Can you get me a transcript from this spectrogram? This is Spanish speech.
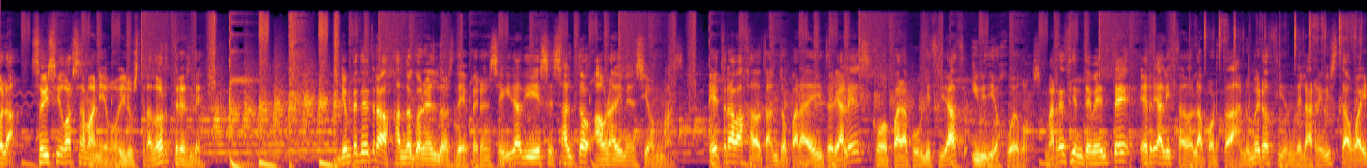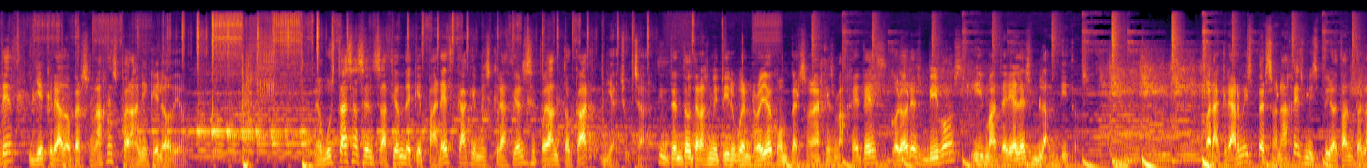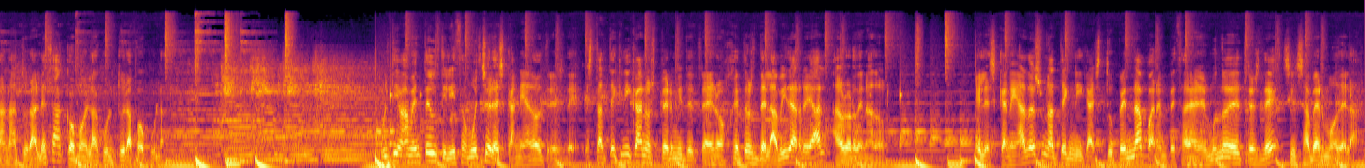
Hola, soy Sigor Samaniego, ilustrador 3D. Yo empecé trabajando con el 2D, pero enseguida di ese salto a una dimensión más. He trabajado tanto para editoriales como para publicidad y videojuegos. Más recientemente he realizado la portada número 100 de la revista Wired y he creado personajes para Nickelodeon. Me gusta esa sensación de que parezca que mis creaciones se puedan tocar y achuchar. Intento transmitir buen rollo con personajes majetes, colores vivos y materiales blanditos. Para crear mis personajes me inspiro tanto en la naturaleza como en la cultura popular. Últimamente utilizo mucho el escaneado 3D. Esta técnica nos permite traer objetos de la vida real al ordenador. El escaneado es una técnica estupenda para empezar en el mundo del 3D sin saber modelar.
